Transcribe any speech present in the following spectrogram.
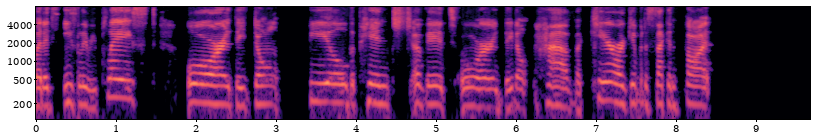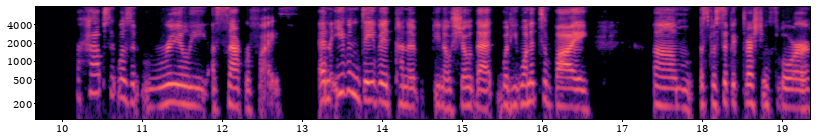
but it's easily replaced, or they don't feel the pinch of it, or they don't have a care or give it a second thought. Perhaps it wasn't really a sacrifice. And even David kind of, you know, showed that when he wanted to buy um, a specific threshing floor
